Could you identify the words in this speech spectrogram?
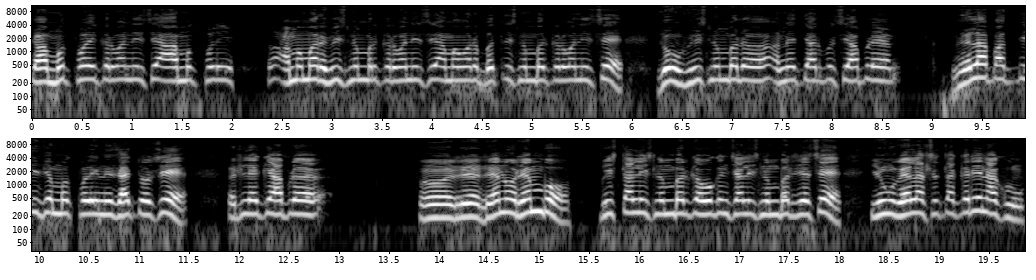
કે આ મગફળી કરવાની છે, આ મગફળી આમાં મારે વીસ નંબર કરવાની છે, આમાં મારે બત્રીસ નંબર કરવાની છે. જો હું વીસ નંબર અને ત્યાર પછી આપણે વહેલા પાકતી જે મગફળીની જાતો છે, એટલે કે આપણે રેનો રેમ્બો પિસ્તાલીસ નંબર કે ઓગણચાલીસ નંબર જે છે, એ હું વહેલા છતાં કરી નાખું.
